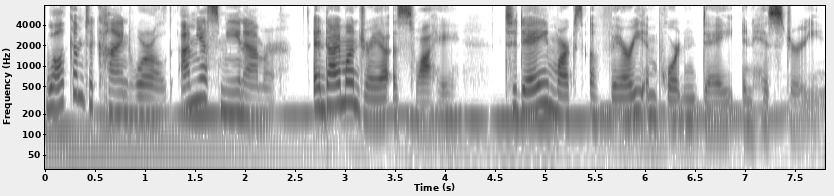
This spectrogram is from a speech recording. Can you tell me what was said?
Welcome to Kind World. I'm Yasmin Amer. And I'm Andrea Asuaje. Today marks a very important day in history.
